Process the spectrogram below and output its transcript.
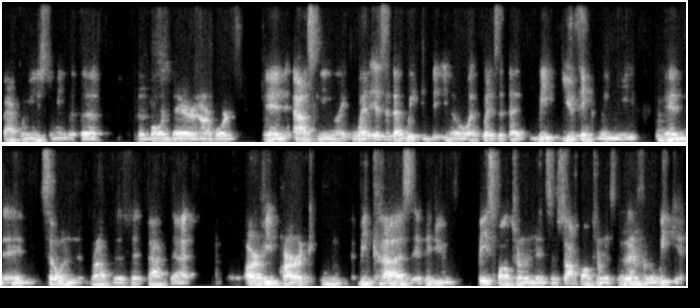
back when we used to meet with the, the board there and our board and asking like, what is it that we could, you know, what, what is it that we, you think we need? And, and someone brought the fact that RV park, because if they do baseball tournaments and softball tournaments, they're there for the weekend.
